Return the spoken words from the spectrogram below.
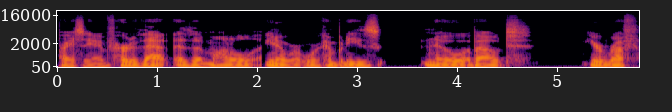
pricing. I've heard of that as a model. You know, where, where companies know about your rough,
